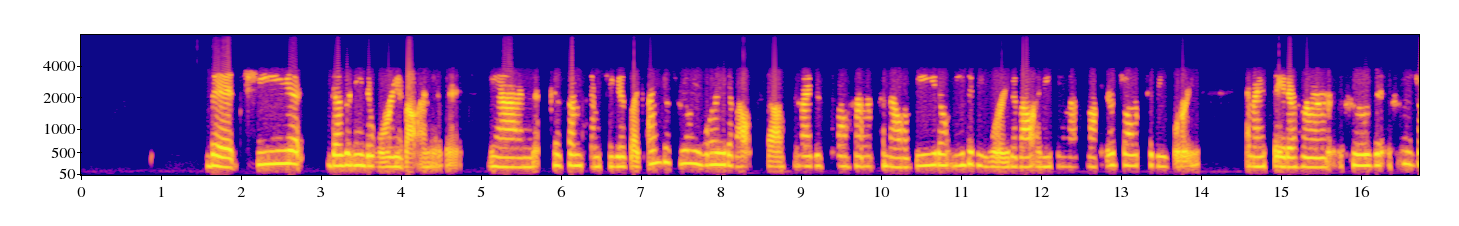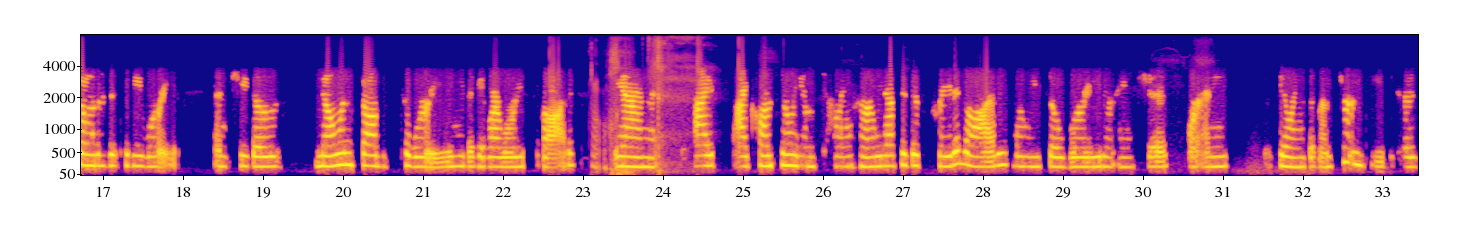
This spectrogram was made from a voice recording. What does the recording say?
that she doesn't need to worry about any of it. And because sometimes she gets like, I'm just really worried about stuff. And I just tell her, Penelope, you don't need to be worried about anything. That's not your job to be worried. And I say to her, who's it, whose job is it to be worried? And she goes, no one's job is to worry. We need to give our worries to God. Oh. And I, I constantly am telling her we have to just pray to God when we feel worried or anxious or any feelings of uncertainty because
